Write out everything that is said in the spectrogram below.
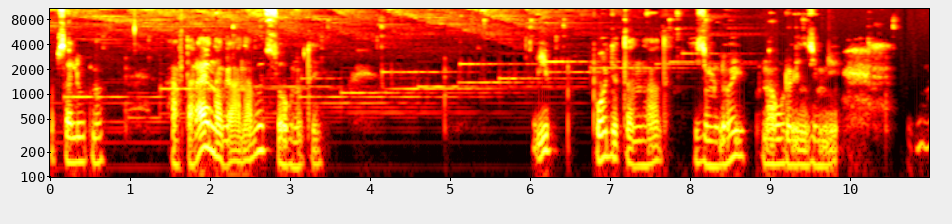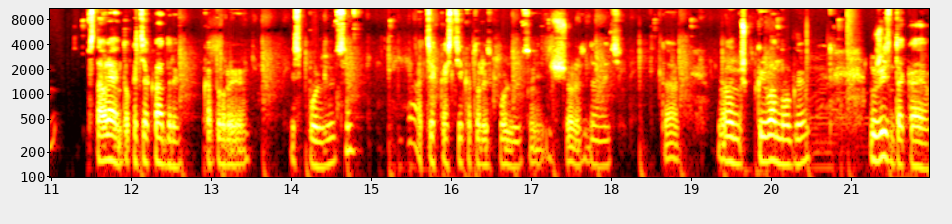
абсолютно. А вторая нога, она будет согнутой. И поднята над землей, на уровень земли. Вставляем только те кадры, которые используются. От тех костей, которые используются. Еще раз давайте. Так. Она немножко кривоногая. Ну, жизнь такая.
